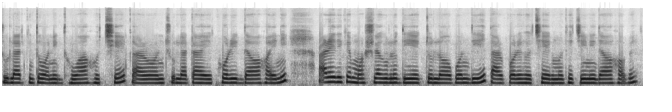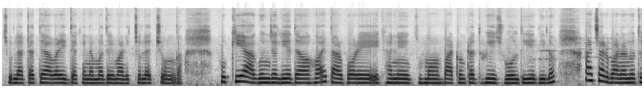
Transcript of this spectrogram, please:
চুলার কিন্তু অনেক ধোয়া হচ্ছে, কারণ চুলাটায় খড়ির দেওয়া হয়নি। আর এদিকে মশলাগুলো দিয়ে একটু লবণ দিয়ে তারপরে হচ্ছে এর মধ্যে চিনি দেওয়া হবে। চুলাটাতে আবার এই দেখেন আমাদের মারিচ চুলার চোঙ্গা। ফুকিয়ে আগুন জ্বালিয়ে দেওয়া হয়, তারপরে এখানে বাটনটা ধুয়ে ঝোল দিয়ে দিল। আচার বানানো তো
